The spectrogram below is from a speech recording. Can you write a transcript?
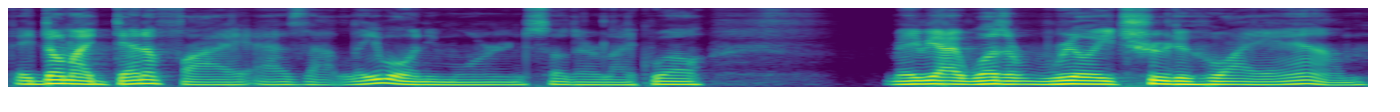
they don't identify as that label anymore, and so they're like, well, maybe I wasn't really true to who I am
